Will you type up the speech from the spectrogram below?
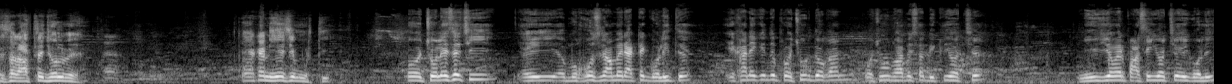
এসব রাত্রে জ্বলবে? একটা নিয়েছি মূর্তি। তো চলে এসেছি এই মুখোশ গ্রামের একটা গলিতে। এখানে কিন্তু প্রচুর দোকান, প্রচুরভাবে সব বিক্রি হচ্ছে। মিউজিয়ামের পাশেই হচ্ছে এই গলি।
